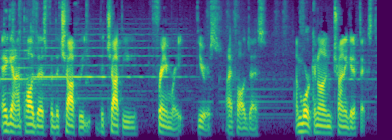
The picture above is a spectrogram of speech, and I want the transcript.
Again, I apologize for the choppy the choppy frame rate, viewers. I apologize. I'm working on trying to get it fixed.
